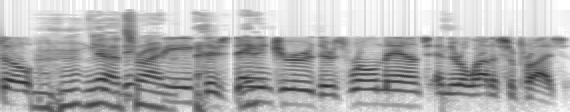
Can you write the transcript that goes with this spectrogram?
So Mm-hmm. Yeah, that's right. there's danger there's romance and there are a lot of surprises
